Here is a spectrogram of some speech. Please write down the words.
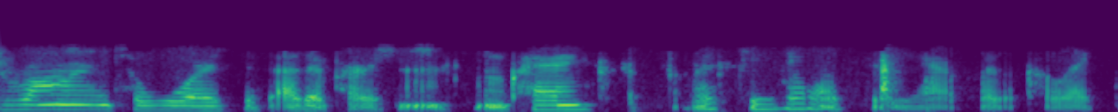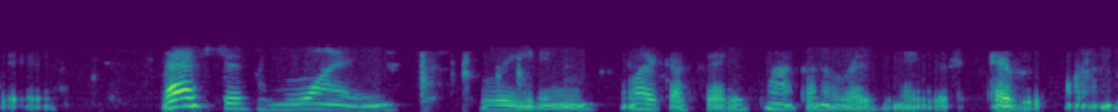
drawn towards this other person. Okay, let's see what else do we have for the collective. That's just one reading. Like I said, it's not going to resonate with everyone.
